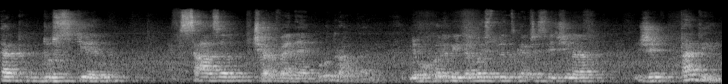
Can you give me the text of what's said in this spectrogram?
tak do stěn sázel červené polodrahokamy. Mimochodem je moje studentka přesvědčená, že tady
